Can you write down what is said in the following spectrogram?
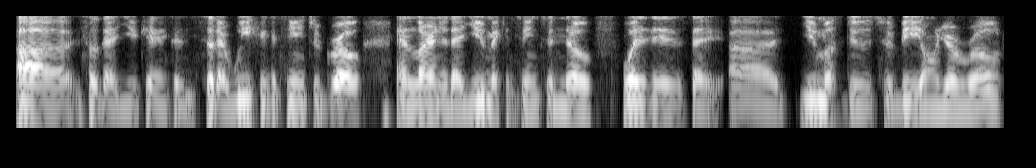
uh, so that you can so that we can continue to grow and learn and that you may continue to know what it is that uh, you must do to be on your road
